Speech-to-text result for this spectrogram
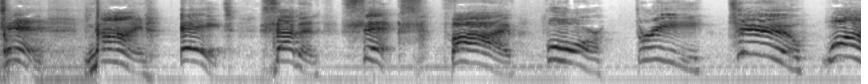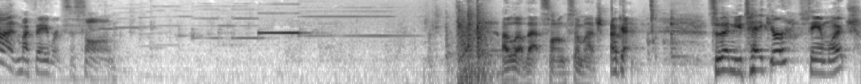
10, 9, 8, 7, 6, 5, 4, 3, 2, 1. My favorite's the song. I love that song so much. Okay, so then you take your sandwich,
